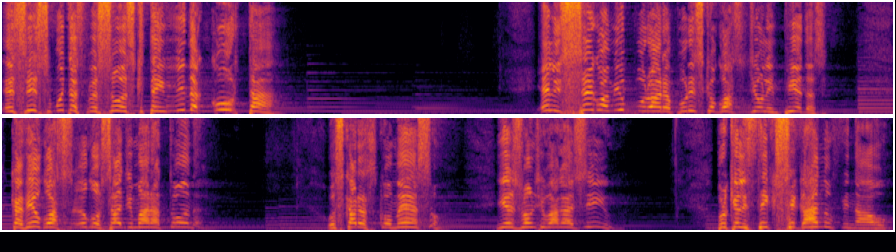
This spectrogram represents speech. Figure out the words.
Existem muitas pessoas que têm vida curta. Eles chegam a mil por hora, por isso que eu gosto de Olimpíadas. Quer ver? Eu gosto, eu gostar de maratona. Os caras começam e eles vão devagarzinho. Porque eles têm que chegar no final.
